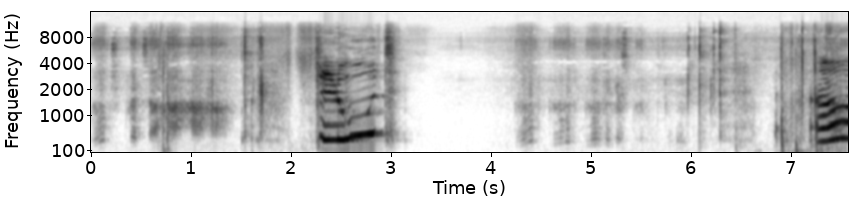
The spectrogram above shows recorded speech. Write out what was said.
Blutspritzer, hahaha. Blut? Blut, Blut, blutiges Blut. Oh.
